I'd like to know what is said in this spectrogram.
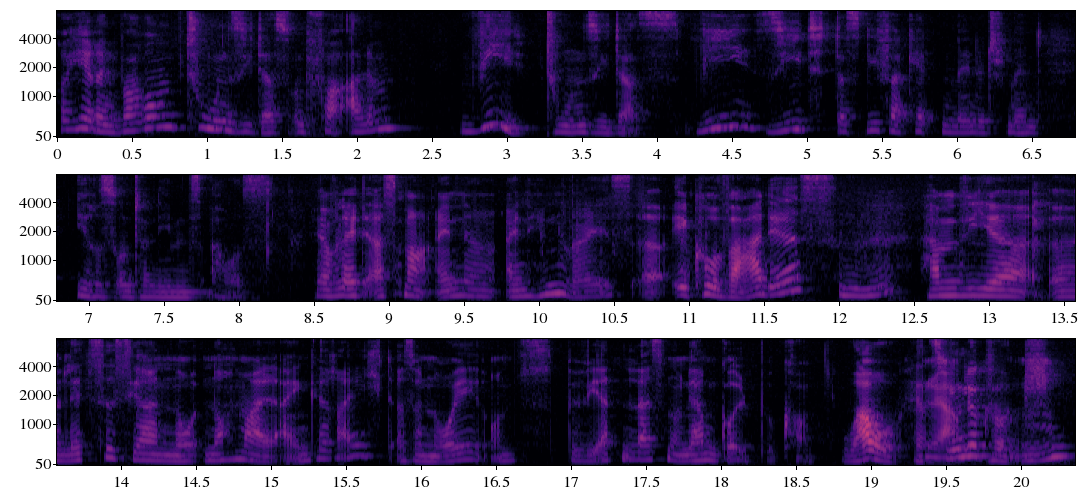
Frau Hering, warum tun Sie das und vor allem, wie tun Sie das? Wie sieht das Lieferkettenmanagement Ihres Unternehmens aus? Ja, vielleicht erstmal eine, ein Hinweis. Äh, EcoVadis mhm. haben wir äh, letztes Jahr no, nochmal eingereicht, also neu uns bewerten lassen und wir haben Gold bekommen. Wow, herzlichen ja. Glückwunsch. Mhm.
